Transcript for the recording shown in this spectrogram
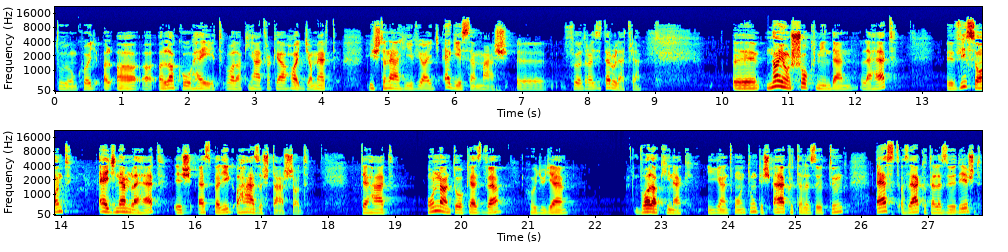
tudunk, hogy a, a, a lakóhelyét valaki hátra kell hagyja, mert Isten elhívja egy egészen más ö, földrajzi területre. Ö, nagyon sok minden lehet, viszont egy nem lehet, és ez pedig a házastársad. Tehát onnantól kezdve, hogy ugye valakinek igent mondtunk, és elköteleződtünk, ezt az elköteleződést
